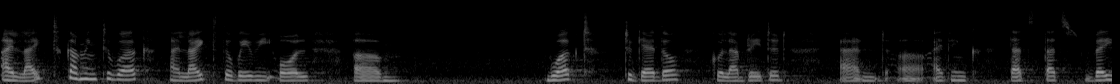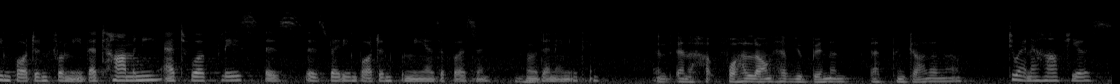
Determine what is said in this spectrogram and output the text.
I liked coming to work. I liked the way we all um, worked together collaborated, and uh, I think that's that's very important for me. That harmony at workplace is is very important for me as a person mm-hmm. more than anything. And and how, for how long have you been in, at Pingala now? Two and a half years.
